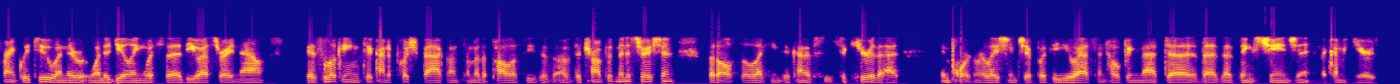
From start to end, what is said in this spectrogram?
frankly, too, when they're when they're dealing with uh, the U.S. right now is looking to kind of push back on some of the policies of, of the Trump administration, but also looking to kind of secure that important relationship with the U.S. and hoping that uh, that, that things change in, in, the coming years.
